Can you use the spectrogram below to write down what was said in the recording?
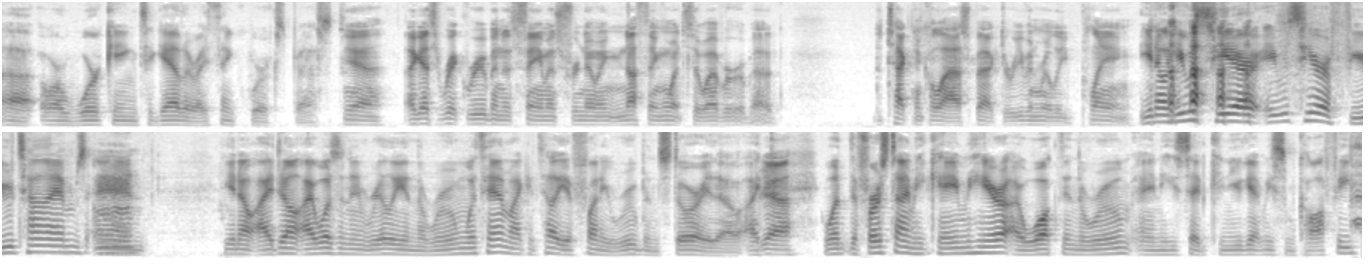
uh, are working together. I think works best. Yeah, I guess Rick Rubin is famous for knowing nothing whatsoever about the technical aspect or even really playing. You know, he was here. he was here a few times, Mm-hmm. and you know, I don't. I wasn't in, really in the room with him. I can tell you a funny Rubin story though. I, Yeah. When the first time he came here, I walked in the room and he said, "Can you get me some coffee?"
